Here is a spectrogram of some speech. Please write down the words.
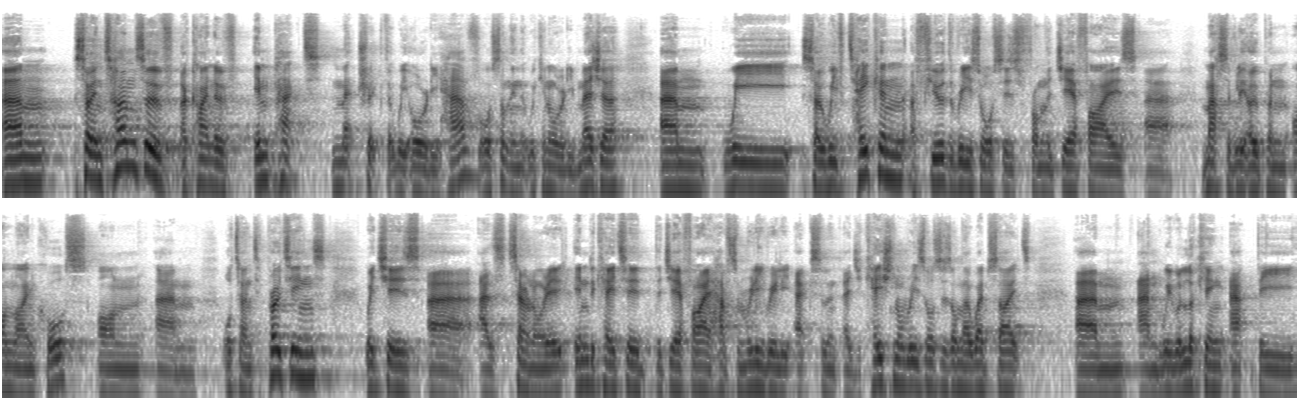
Um, so, in terms of a kind of impact metric that we already have or something that we can already measure, um, we, so we've taken a few of the resources from the GFI's uh, massively open online course on um, alternative proteins, which is, uh, as Seren already indicated, the GFI have some really, really excellent educational resources on their website. Um, and we were looking at the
